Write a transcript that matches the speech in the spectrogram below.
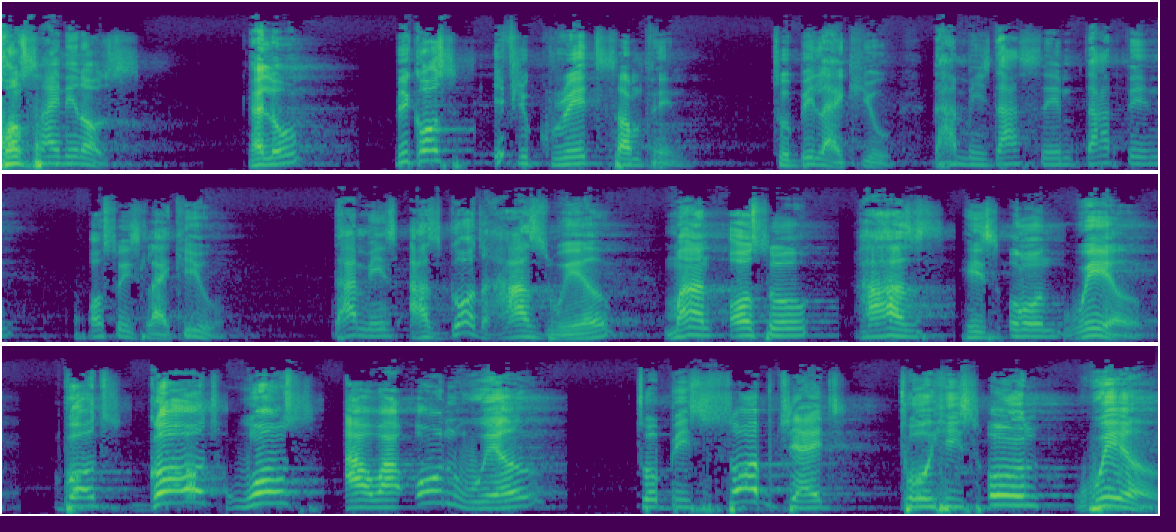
concerning us. Hello? Because if you create something to be like you, that means that same that thing also is like you. That means as God has will, man also has his own will. But God wants our own will to be subject to his own will.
